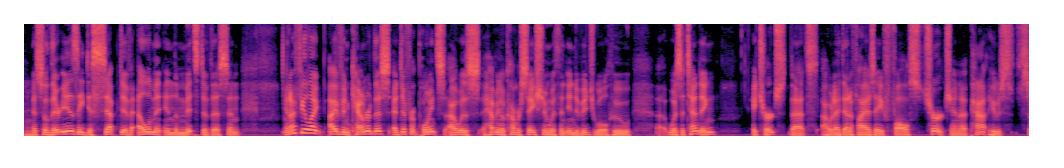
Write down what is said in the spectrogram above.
Hmm. And so there is a deceptive element in the midst of this. And and I feel like I've encountered this at different points. I was having a conversation with an individual who uh, was attending a church that I would identify as a false church and a pat who's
